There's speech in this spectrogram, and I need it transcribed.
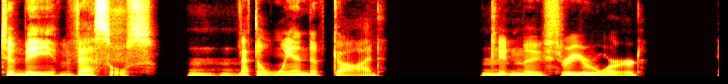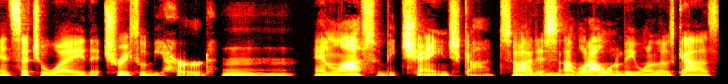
to be vessels hmm that the wind of God could Mhm. move through your word in such a way that truth would be heard hmm and lives would be changed, God. So I just, Mhm. I, Lord, I want to be one of those guys.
